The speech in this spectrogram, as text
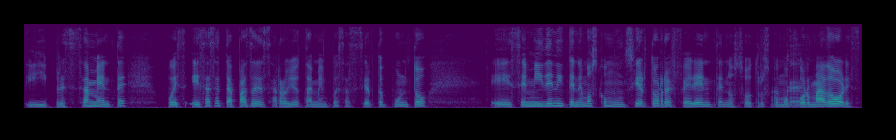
y precisamente pues esas etapas de desarrollo también pues a cierto punto eh, se miden y tenemos como un cierto referente nosotros como formadores.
